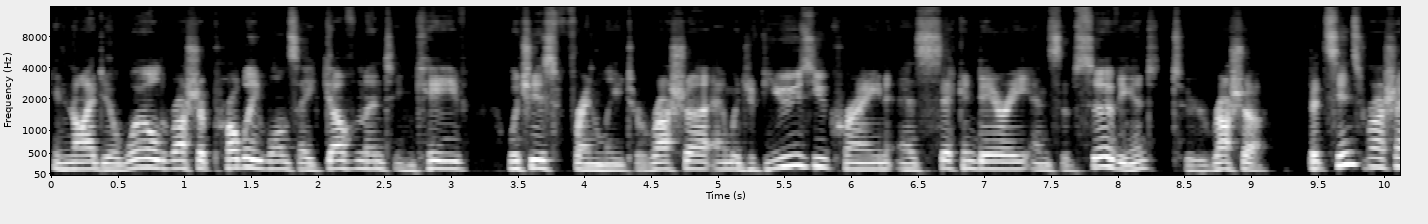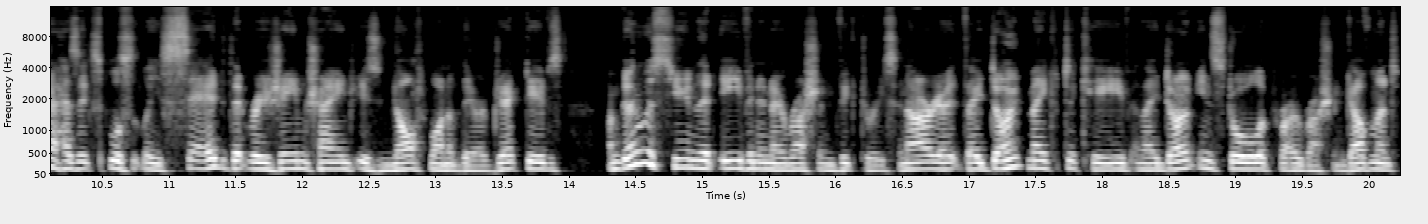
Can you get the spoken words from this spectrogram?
In an ideal world, Russia probably wants a government in Kiev which is friendly to Russia and which views Ukraine as secondary and subservient to Russia. But since Russia has explicitly said that regime change is not one of their objectives, I'm going to assume that even in a Russian victory scenario, they don't make it to Kiev and they don't install a pro Russian government.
